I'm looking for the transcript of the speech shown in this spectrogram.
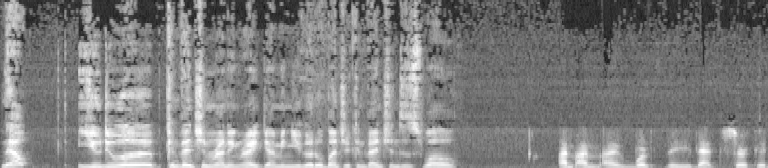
now you do a convention running, right? I mean, you go to a bunch of conventions as well. I'm, I'm I work the that circuit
